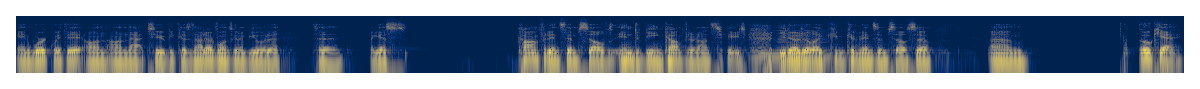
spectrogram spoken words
and work with it on on that too because not everyone's going to be able to to i guess confidence themselves into being confident on stage you know to like con- convince themselves. So um okay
